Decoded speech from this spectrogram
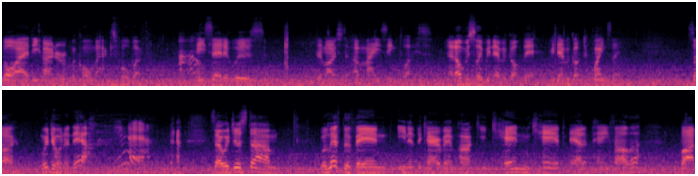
by the owner of McCormack's 4x4. Oh. He said it was the most amazing place. And obviously we never got there. We never got to Queensland. So, we're doing it now. Yeah. So we just um we left the van in at the caravan park. You can camp out at Pennefather, but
